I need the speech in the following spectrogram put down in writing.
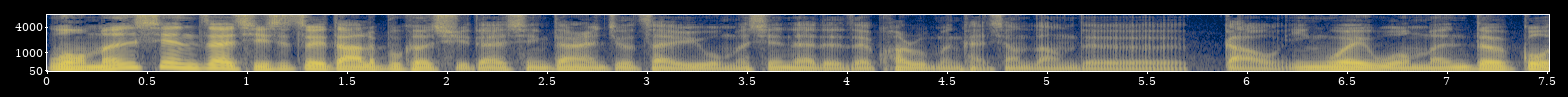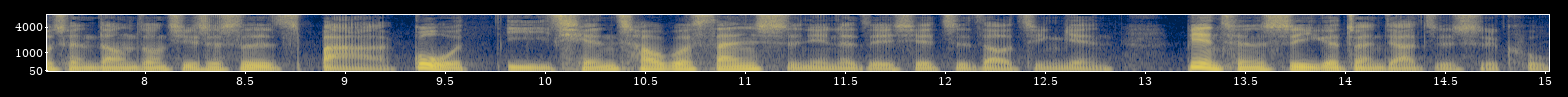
我们现在其实最大的不可取代性，当然就在于我们现在的这跨入门槛相当的高，因为我们的过程当中其实是把过以前超过三十年的这些制造经验变成是一个专家知识库。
